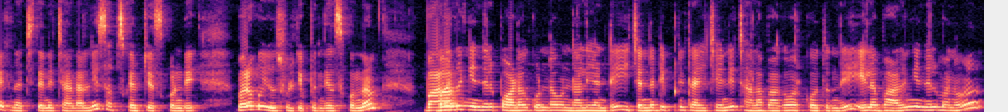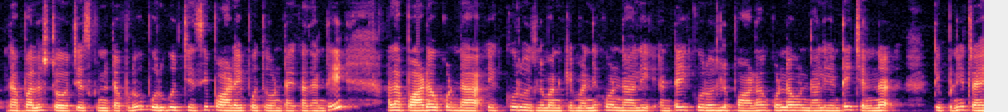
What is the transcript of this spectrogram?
మీకు నచ్చితేనే ఛానల్ని సబ్స్క్రైబ్ చేసుకోండి. మరొక యూస్ఫుల్ టిప్ని తెలుసుకుందాం. బాలాదం గింజలు పాడవకుండా ఉండాలి అంటే ఈ చిన్న టిప్ని ట్రై చేయండి. చాలా బాగా వర్క్ అవుతుంది. వస్తుంది. ఇలా బాదం గింజలు మనం డబ్బాలో స్టోర్ చేసుకునేటప్పుడు పురుగు వచ్చేసి పాడైపోతూ ఉంటాయి కదండి. అలా పాడవకుండా ఎక్కువ రోజులు మనకి మన్నిక ఉండాలి అంటే ఎక్కువ రోజులు పాడవకుండా ఉండాలి అంటే చిన్న టిప్ని ట్రై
